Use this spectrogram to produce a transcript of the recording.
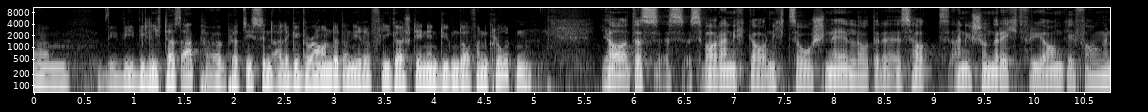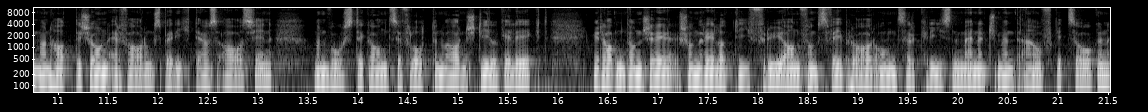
ähm, wie, wie, wie, lief das ab? Äh, plötzlich sind alle gegroundet und ihre Flieger stehen in Dübendorf in Kloten. Ja, das, es, es, war eigentlich gar nicht so schnell, oder? Es hat eigentlich schon recht früh angefangen. Man hatte schon Erfahrungsberichte aus Asien. Man wusste, ganze Flotten waren stillgelegt. Wir haben dann schon relativ früh, Anfangs Februar, unser Krisenmanagement aufgezogen.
